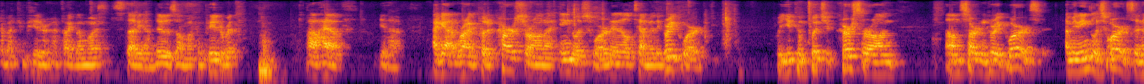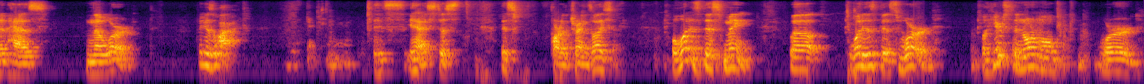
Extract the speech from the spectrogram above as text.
on my computer. In fact, on my study I do is on my computer, but I'll have, you know, I got it where I can put a cursor on an English word and it'll tell me the Greek word. But you can put your cursor on on certain Greek words, I mean English words, and it has no word. Because why? Just got too many. It's yeah, it's just it's part of the translation. Well, what does this mean? Well, what is this word? Well, here's the normal word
